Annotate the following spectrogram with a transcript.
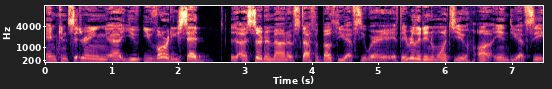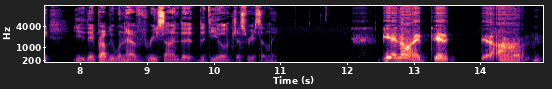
And considering uh, you you've already said a certain amount of stuff about the UFC, where if they really didn't want you uh, in the UFC, you, they probably wouldn't have re-signed the the deal just recently. Yeah, no, I did. Um,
